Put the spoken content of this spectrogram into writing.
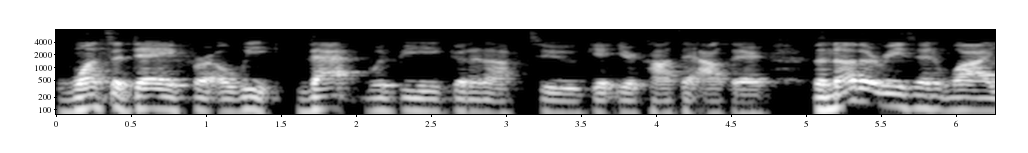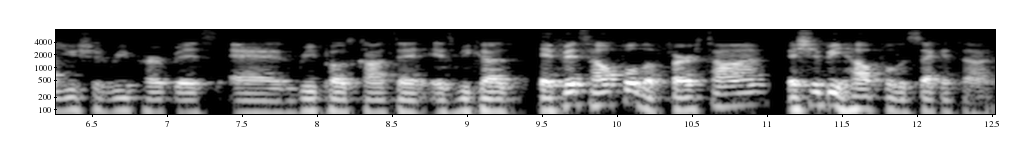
once a day for a week, that would be good enough to get your content out there. Another reason why you should repurpose and repost content is because if it's helpful the first time, it should be helpful the second time.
